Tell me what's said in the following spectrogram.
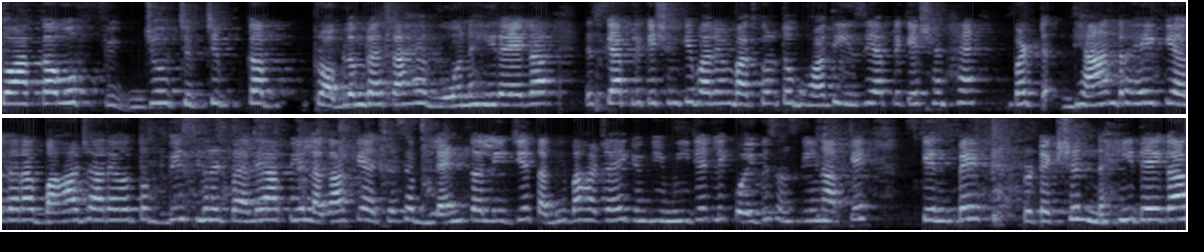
तो आपका वो जो चिप चिप का प्रॉब्लम रहता है, वो नहीं रहेगा। इसके एप्लीकेशन के बारे में बात करूँ तो बहुत ही इजी एप्लीकेशन है बट ध्यान रहे कि अगर आप बाहर जा रहे हो तो 20 मिनट पहले आप ये लगा के अच्छे से ब्लेंड कर लीजिए, तभी बाहर जाए क्योंकि इमीडिएटली कोई भी सनस्क्रीन आपके स्किन पे प्रोटेक्शन नहीं देगा।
